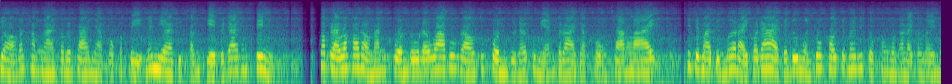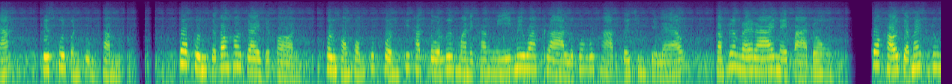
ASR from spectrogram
หยอกและทำงานกันไปพลายอย่างปกติ ไม่มีอะไรผิดสังเกตไปได้ทั้งสิ้น ก็แปลว่าเขาเหล่านั้นควรรู้แล้วว่าพวกเราทุกคนอยู่ในรัศมีอันตรายจากโขงช้างร้าย ที่จะมาถึงเมื่อไหร่ก็ได้ แต่ดูเหมือนพวกเขาจะไม่วิตกกังวลอะไรกันเลยนะคริสพูดเหมือนคลุมคำพวกคุณจะต้องเข้าใจเสียก่อน คนของผมทุกคนที่คัดตัวเลือกมาในครั้งนี้ ไม่ว่าพรานหรือพวกลูกหาบเคยชินเสียแล้ว กับเรื่องร้ายๆในป่าดง พวกเขาจะไม่สะดุ้ง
